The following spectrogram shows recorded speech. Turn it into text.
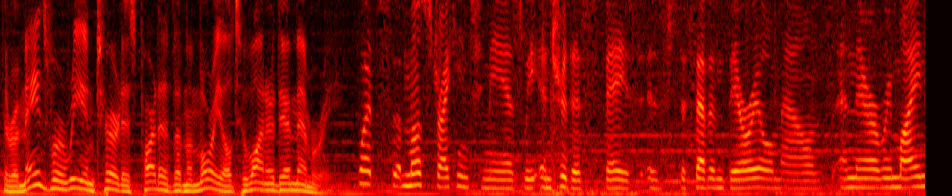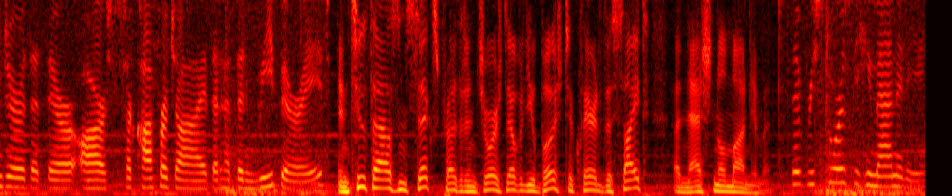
The remains were reinterred as part of a memorial to honor their memory. What's most striking to me as we enter this space is the seven burial mounds, and they're a reminder that there are sarcophagi that have been reburied. In 2006, President George W. Bush declared the site a national monument. It restores the humanity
